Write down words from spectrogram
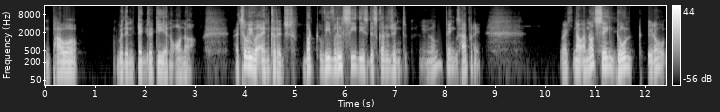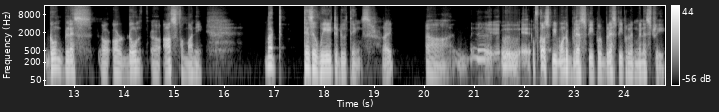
in power with integrity and honor. Right? So we were encouraged. But we will see these discouraging you know things happening right? Now i'm not saying don't you know don't bless or, or don't uh, ask for money. But there's a way to do things right? Uh, of course we want to bless people bless people in ministry.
